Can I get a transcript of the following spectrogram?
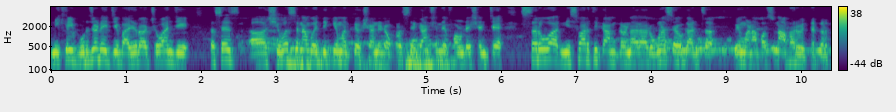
निखिल बुडजडेजी बाजीराव चव्हाणजी तसेच शिवसेना वैद्यकीय मत कक्ष आणि डॉक्टर श्रीकांत शिंदे फाउंडेशनचे सर्व निस्वार्थी काम करणाऱ्या रुग्णसेवकांचं मी मनापासून आभार व्यक्त करतो.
